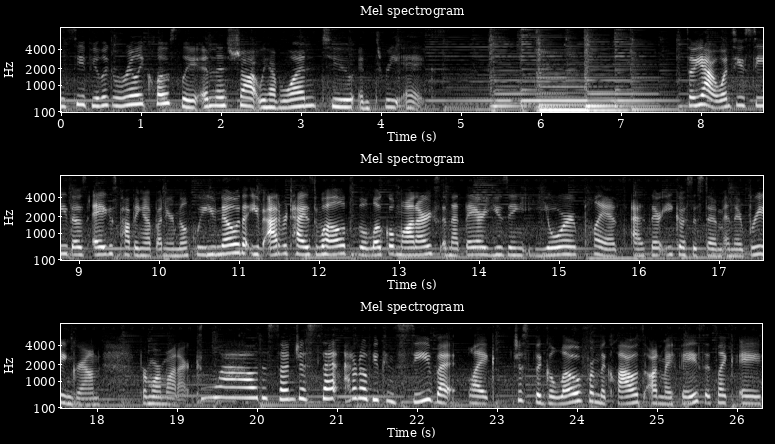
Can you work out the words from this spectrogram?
Can see if you look really closely in this shot, we have one, two, and three eggs. So So yeah, once you see those eggs popping up on your milkweed, you know that you've advertised well to the local monarchs and that they are using your plants as their ecosystem and their breeding ground for more monarchs. Wow, the sun just set. I don't know if you can see, but like just the glow from the clouds on my face, it's like a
